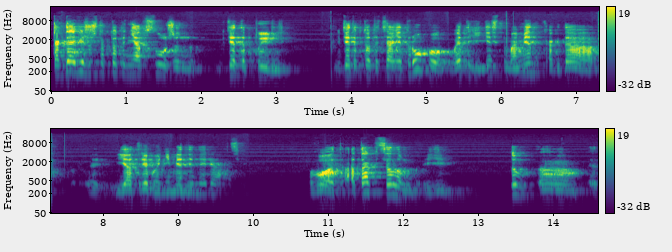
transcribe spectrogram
Когда я вижу, что кто-то не обслужен, где-то пыль, где-то кто-то тянет руку, это единственный момент, когда э, я требую немедленной реакции. Вот. А так в целом ну, э,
